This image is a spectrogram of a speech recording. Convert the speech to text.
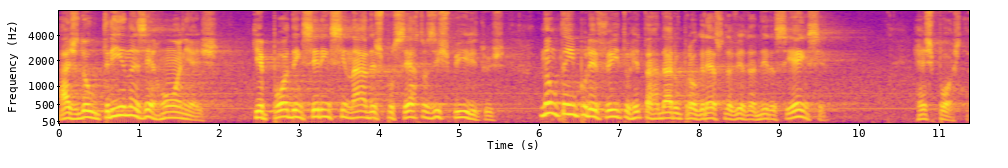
As doutrinas errôneas que podem ser ensinadas por certos espíritos não têm por efeito retardar o progresso da verdadeira ciência? Resposta:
